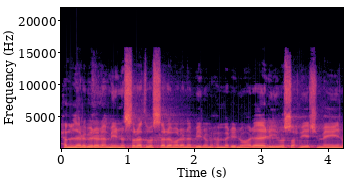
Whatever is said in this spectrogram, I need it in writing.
Alhamdulillah Rabbil Alamin Assalatu wassalamu ala Muhammadin Wa ala alihi wa sahbihi ajma'in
